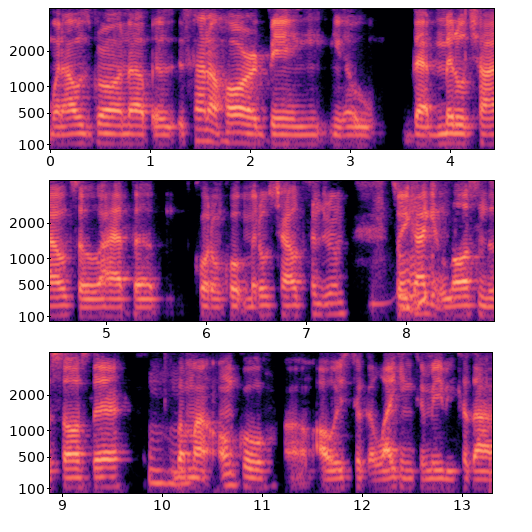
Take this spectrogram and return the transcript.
when I was growing up, it was, it's kind of hard being, you know, that middle child. So I have the quote unquote middle child syndrome. So you kind of get lost in the sauce there. Mm-hmm. But my uncle um, always took a liking to me because I,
